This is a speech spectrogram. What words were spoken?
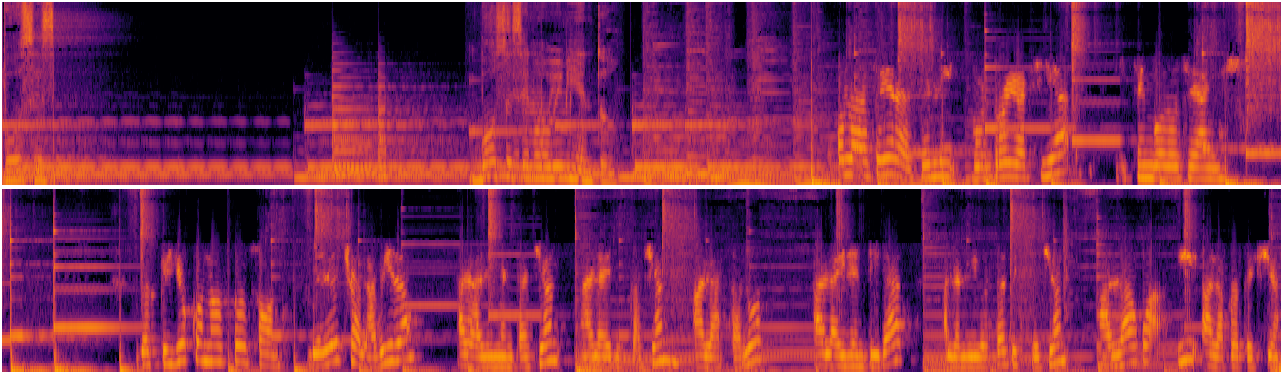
Voces. Voces en movimiento. Hola, soy Araceli Monroy García y tengo 12 años. Los que yo conozco son derecho a la vida, a la alimentación, a la educación, a la salud, a la identidad, a la libertad de expresión, al agua y a la protección.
